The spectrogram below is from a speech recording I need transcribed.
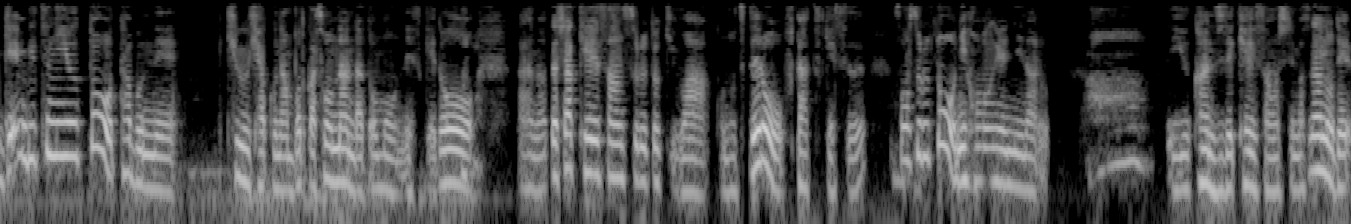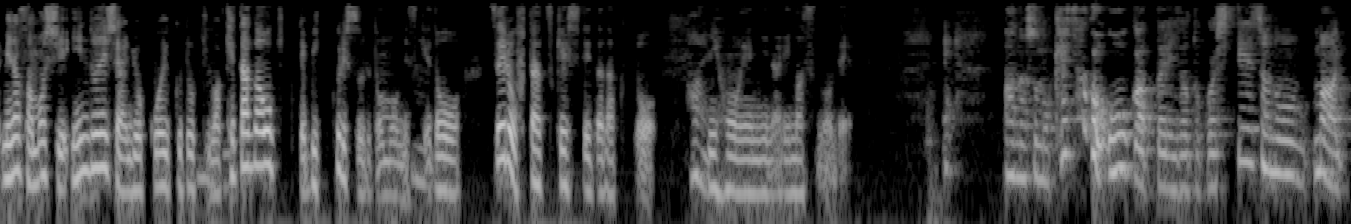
厳密に言うと、多分ね、900何歩とかそんなんだと思うんですけど、はいあの、私は計算するときは、このゼロを2つ消す。そうすると日本円になるあっていう感じで計算をしてます。なので、皆さんもしインドネシアに旅行行くときは、うん桁が大きくてびっくりすると思うんですけど、ゼロ2つ消していただくと。日本円になりますので。あの、その、桁が多かったりだとかして、その、まあ、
